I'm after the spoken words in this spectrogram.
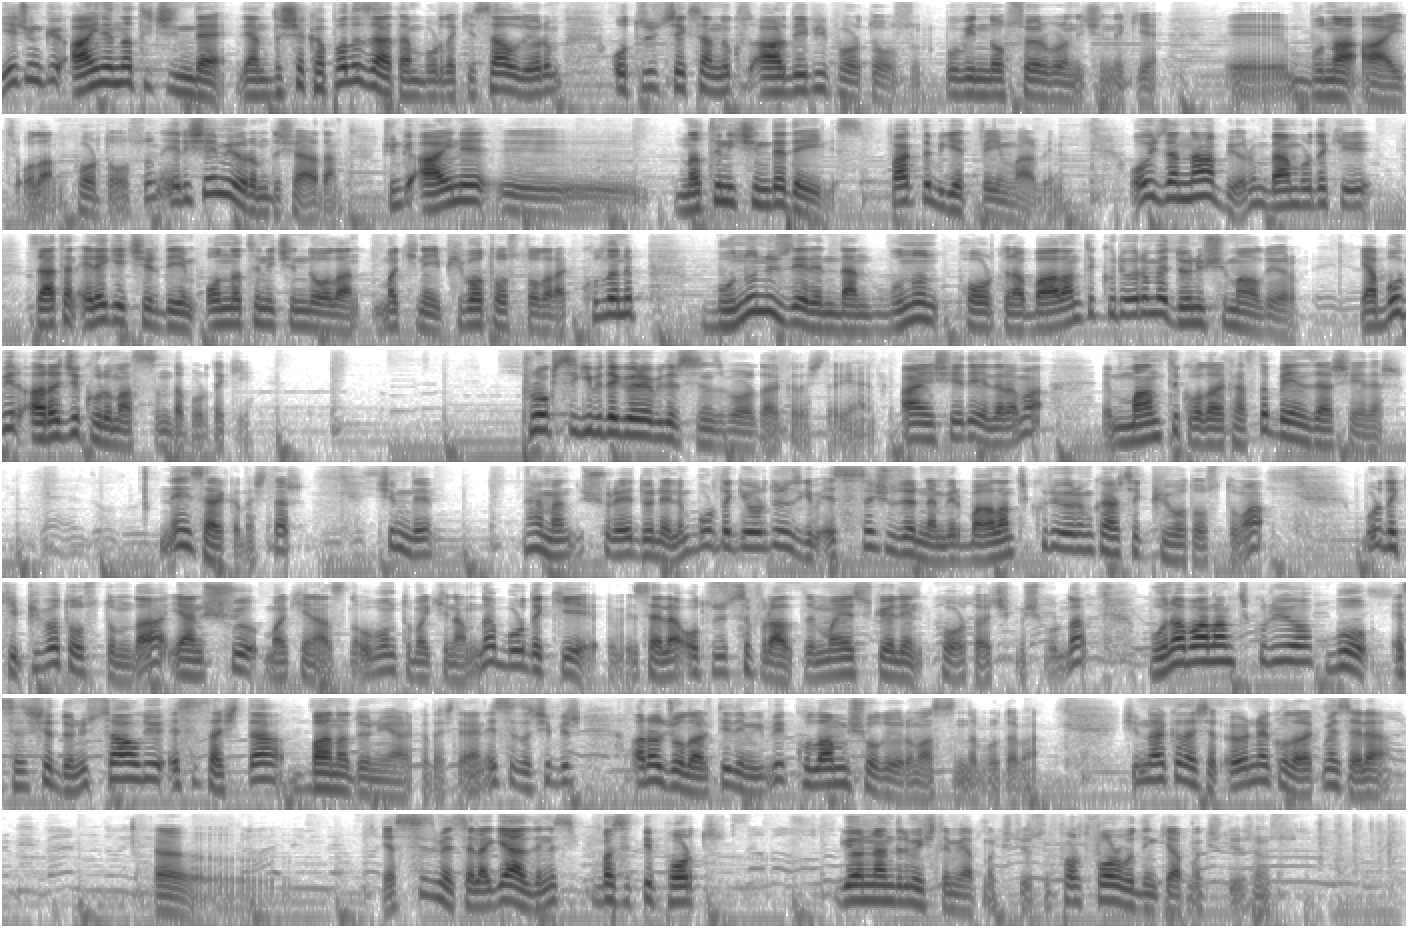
Niye? Çünkü aynı NAT içinde yani dışa kapalı zaten buradaki sallıyorum 3389 RDP portu olsun. Bu Windows Server'ın içindeki e, buna ait olan port olsun. Erişemiyorum dışarıdan. Çünkü aynı e, NAT'ın içinde değiliz. Farklı bir gateway'im var benim. O yüzden ne yapıyorum? Ben buradaki zaten ele geçirdiğim o NAT'ın içinde olan makineyi pivot host olarak kullanıp bunun üzerinden bunun portuna bağlantı kuruyorum ve dönüşümü alıyorum. Ya bu bir aracı kurum aslında buradaki. Proxy gibi de görebilirsiniz bu arada arkadaşlar yani. Aynı şey değiller ama e, mantık olarak aslında benzer şeyler. Neyse arkadaşlar. Şimdi hemen şuraya dönelim. Burada gördüğünüz gibi SSH üzerinden bir bağlantı kuruyorum karşıdaki pivot hostuma. Buradaki pivot hostumda yani şu makine aslında Ubuntu makinamda buradaki mesela 3306 MySQL'in portu açıkmış burada. Buna bağlantı kuruyor. Bu SSH'e dönüş sağlıyor. SSH da bana dönüyor arkadaşlar. Yani SSH'ı bir aracı olarak dediğim gibi kullanmış oluyorum aslında burada ben. Şimdi arkadaşlar örnek olarak mesela eee, ya siz mesela geldiniz basit bir port yönlendirme işlemi yapmak istiyorsunuz. Port forwarding yapmak istiyorsunuz.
